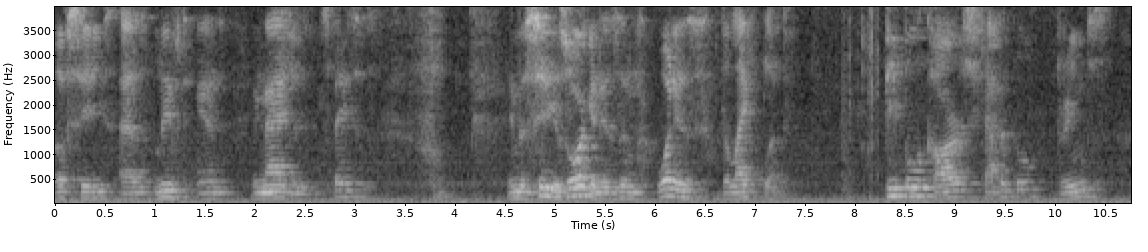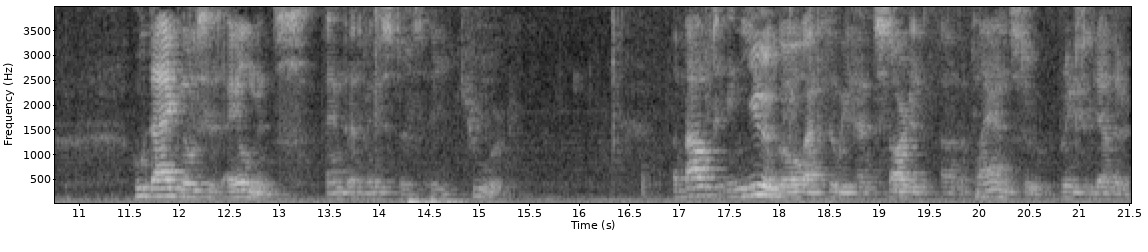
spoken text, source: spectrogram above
of cities as lived and imagined spaces. In the city as organism, what is the lifeblood? People, cars, capital, dreams? Who diagnoses ailments and administers a cure? About a year ago, after we had started uh, the plans to bring together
